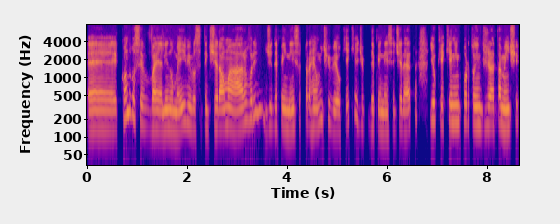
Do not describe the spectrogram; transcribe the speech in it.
É, quando você vai ali no Maven, você tem que gerar uma árvore de dependências para realmente ver o que, que é de dependência direta e o que, que ele importou indiretamente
